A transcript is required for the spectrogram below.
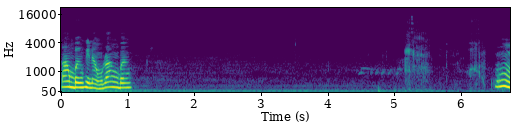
ร่องเบิงพี่น้องร่องเบิงอืม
